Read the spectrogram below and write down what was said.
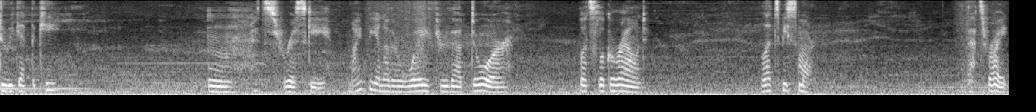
Do we get the key? Mm, it's risky. Might be another way through that door. Let's look around. Let's be smart. That's right.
